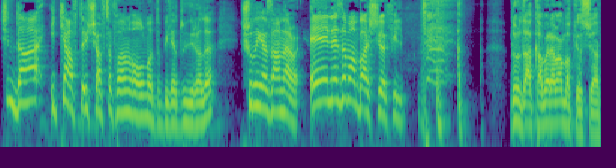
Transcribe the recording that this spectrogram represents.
Şimdi daha iki hafta, üç hafta falan olmadı bile duyuralı. Şunu yazanlar var. E ne zaman başlıyor film? dur daha kameraman bakıyoruz şu an.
